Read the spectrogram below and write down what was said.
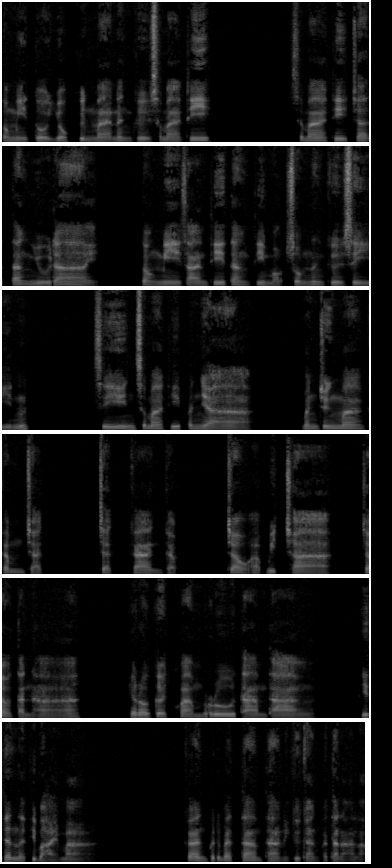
ต้องมีตัวยกขึ้นมานั่นคือสมาธิ สมาธิจะตั้งอยู่ได้ ต้องมีสถานที่ตั้งที่เหมาะสมนั่นคือศีล ศีลสมาธิปัญญา มันจึงมากำจัดจัดการกับเจ้าอาวิชชา เจ้าตัณหา ให้เราเกิดความรู้ตามทางที่ท่านอธิบายมา การปฏิบัติตามทางนี่คือการพัฒนาละ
